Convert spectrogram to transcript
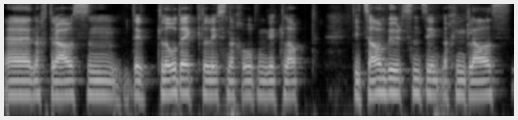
äh, nach draußen, der Klodeckel ist nach oben geklappt, die Zahnbürsten sind noch im Glas.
